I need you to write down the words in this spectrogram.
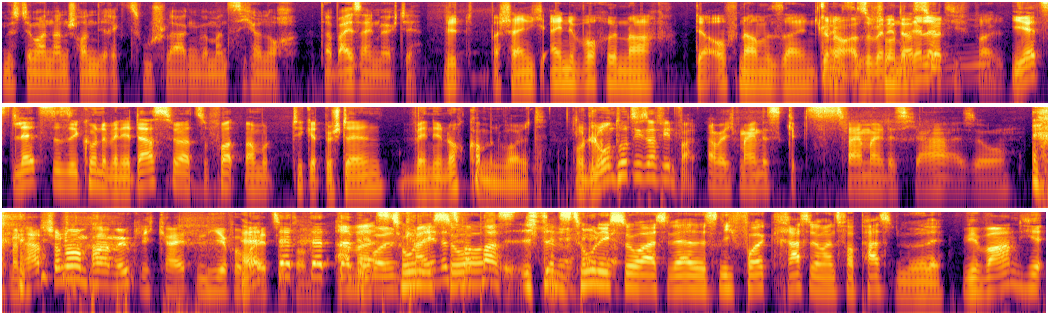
müsste man dann schon direkt zuschlagen, wenn man sicher noch dabei sein möchte. Wird wahrscheinlich eine Woche nach der Aufnahme sein. Genau, also, wenn ihr das relativ hört, bald. jetzt letzte Sekunde, wenn ihr das hört, sofort mal ein Ticket bestellen, wenn ihr noch kommen wollt. Und lohnt tut sich auf jeden Fall. Aber ich meine, es gibt es zweimal das Jahr, also man hat schon noch ein paar Möglichkeiten, hier vorbeizukommen. Aber wir wollen nicht keines so, verpassen. Stimmt, tu nicht so, als wäre das nicht voll krass, wenn man es verpassen würde. Wir waren hier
